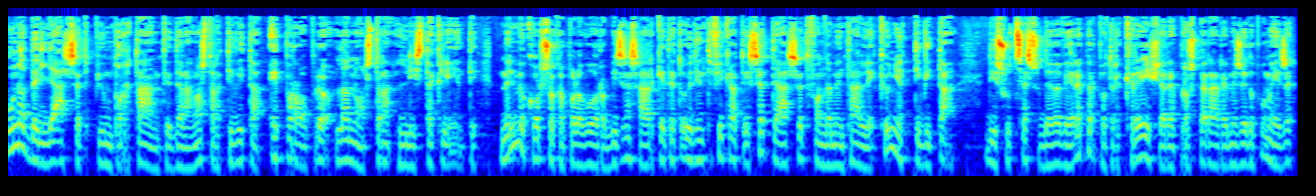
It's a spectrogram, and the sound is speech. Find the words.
Uno degli asset più importanti della nostra attività è proprio la nostra lista clienti. Nel mio corso capolavoro Business Architect ho identificato i sette asset fondamentali che ogni attività di successo deve avere per poter crescere e prosperare mese dopo mese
